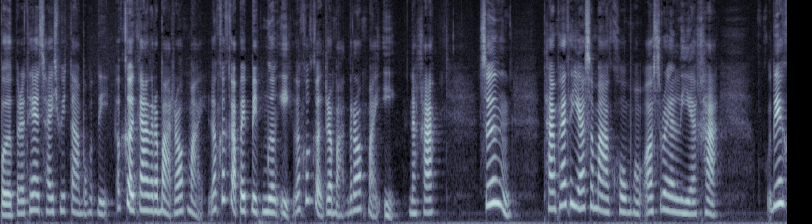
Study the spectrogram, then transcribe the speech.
เปิดประเทศใช้ชีวิตตามปกติก็เกิดการระบาดรอบใหม่ แล้วก็กลับไปปิดเมืองอีก แล้วก็เกิดระบาดรอบใหม่อีกนะคะ ซึ่งทางแพทยสมาคมของออสเตรเลียค่ะ เรียก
